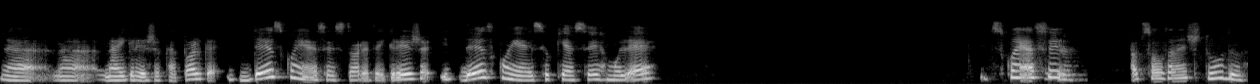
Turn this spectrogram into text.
na, na, na Igreja Católica desconhece a história da Igreja e desconhece o que é ser mulher, desconhece uhum. absolutamente tudo.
